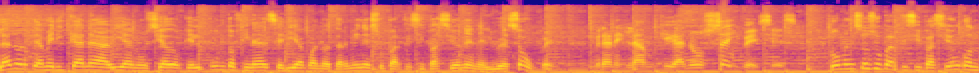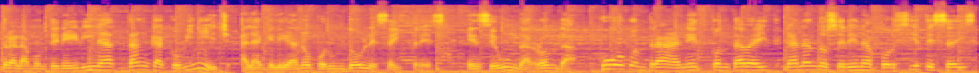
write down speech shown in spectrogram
La norteamericana había anunciado que el punto final sería cuando termine su participación en el US Open, Gran Slam que ganó seis veces comenzó su participación contra la montenegrina Danka Kovinic, a la que le ganó por un doble 6-3. En segunda ronda, jugó contra Annette Contaveit, ganando Serena por 7-6,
